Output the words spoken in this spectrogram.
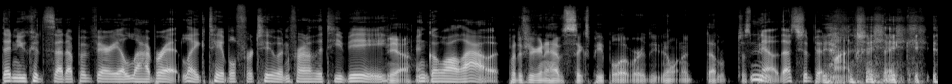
then you could set up a very elaborate like table for two in front of the TV Yeah. and go all out. But if you're gonna have six people over, you don't want to. That'll just be No, that's a bit much, I think.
